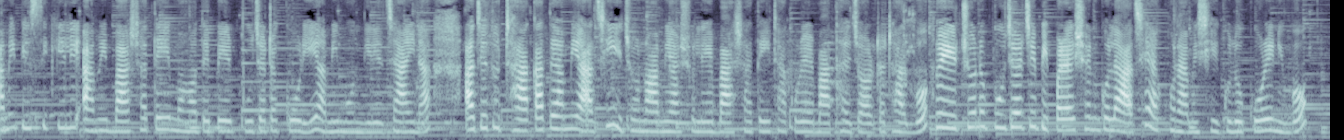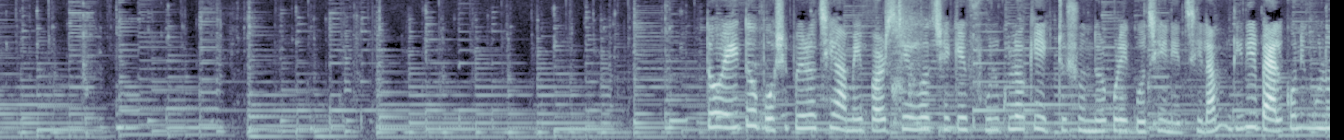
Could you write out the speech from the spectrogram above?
আমি বেসিক্যালি আমি বাসাতেই মহাদেবের পূজাটা করি, আমি মন্দিরে যাই না। আর যেহেতু ঢাকাতে আমি আছি এই জন্য আমি আসলে বাসাতেই ঠাকুরের মাথায় জলটা ঢালবো। তো এর জন্য পূজার যে প্রিপারেশনগুলো আছে, এখন আমি সেগুলো করে নিব। এই তো বসে পেরেছি আমি। ফার্স্টে হচ্ছে কি ফুলগুলোকে একটু সুন্দর করে গুছিয়ে নিচ্ছিলাম। দিদির ব্যালকনিগুলো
